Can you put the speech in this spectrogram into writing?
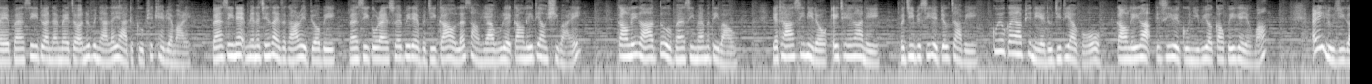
လည်း Banksy အတွက်နာမည်ကျော်အမှုပညာလက်ရာတစ်ခုဖြစ်ခဲ့ပြန်ပါတယ်။ဘန်စီနဲ့မျက်နှာချင်းဆိုင်စကားတွေပြောပြီးဘန်စီကိုယ်တိုင်ဆွဲပေးတဲ့ပကြီးကားကိုလက်ဆောင်ရဘူးတဲ့ကောင်လေးတယောက်ရှိပါတယ်။ကောင်လေးကသူ့ကိုဘန်စီမှန်းမသိပါဘူး။ယထာစီးနေတော့အိတ်ထဲကနေပကြီးပစ္စည်းတွေပြုတ်ကြပြီးကိုယုတ်ကားရဖြစ်နေတဲ့လူကြီးတယောက်ကိုကောင်လေးကပစ္စည်းတွေကူညီပြီးတော့ကောက်ပေးခဲ့ရုံပါ။အဲ့ဒီလူကြီးက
